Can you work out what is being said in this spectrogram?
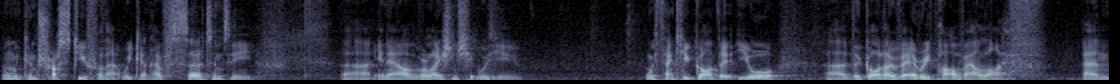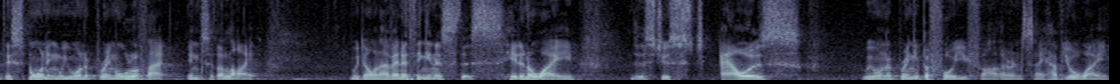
And we can trust you for that. We can have certainty uh, in our relationship with you. We thank you, God, that you're uh, the God over every part of our life. And this morning, we want to bring all of that into the light. We don't have anything in us that's hidden away, that's just ours. We want to bring it before you, Father, and say, Have your way.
